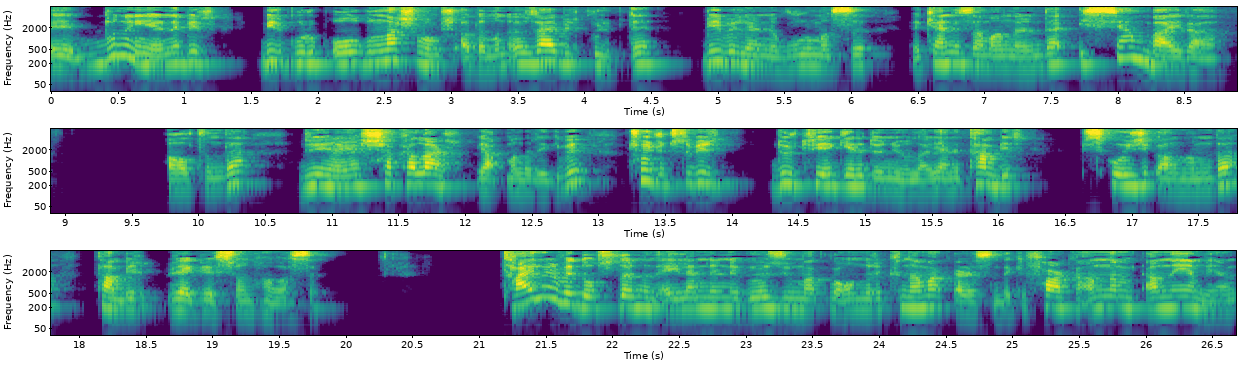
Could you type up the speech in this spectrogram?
E, bunun yerine bir bir grup olgunlaşmamış adamın özel bir kulüpte birbirlerine vurması ve kendi zamanlarında isyan bayrağı altında dünyaya şakalar yapmaları gibi çocuksu bir dürtüye geri dönüyorlar. Yani tam bir psikolojik anlamda tam bir regresyon havası. Tyler ve dostlarının eylemlerine göz yummakla onları kınamak arasındaki farkı anlam anlayamayan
